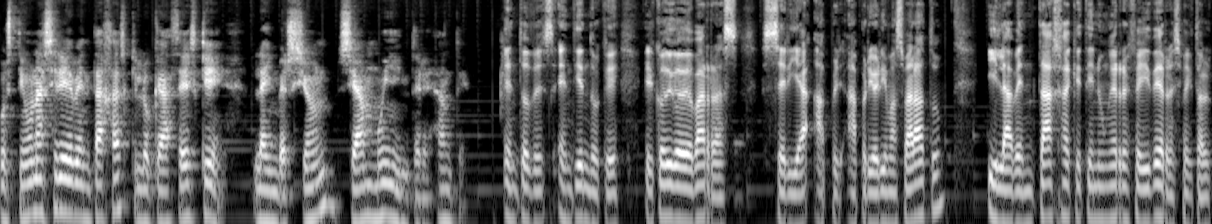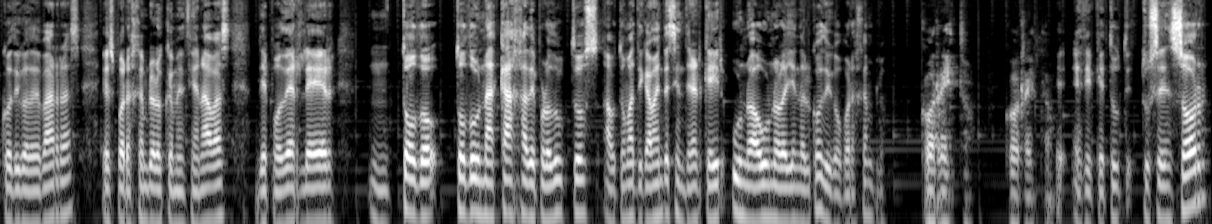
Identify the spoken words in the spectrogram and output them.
pues tiene una serie de ventajas que lo que hace es que la inversión sea muy interesante. Entonces entiendo que el código de barras sería a priori más barato y la ventaja que tiene un RFID respecto al código de barras es, por ejemplo, lo que mencionabas de poder leer mm, todo, toda una caja de productos automáticamente sin tener que ir uno a uno leyendo el código, por ejemplo. Correcto. Correcto. Es decir, que tu, tu sensor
